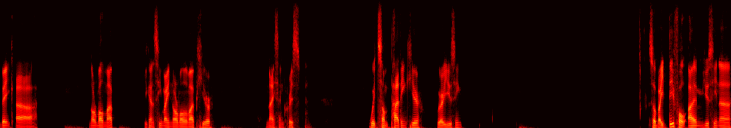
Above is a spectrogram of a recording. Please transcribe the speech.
baked a normal map. You can see my normal map here, nice and crisp, with some padding here we're using. So by default, I'm using a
